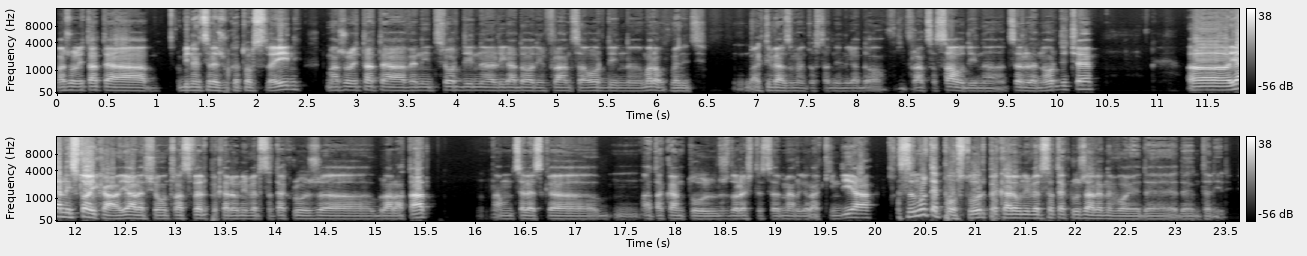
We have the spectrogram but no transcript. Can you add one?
Majoritatea, bineînțeles, jucători străini, majoritatea veniți ori din Liga 2 din Franța, ori din, mă rog, veniți, activează momentul ăsta din Liga 2 din Franța sau din uh, țările nordice. Uh, Iani Stoica, iarăși e un transfer pe care Universitatea Cluj uh, l-a ratat. Am înțeles că atacantul își dorește să meargă la Chindia. Sunt multe posturi pe care Universitatea Cluj are nevoie de, de întăriri.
